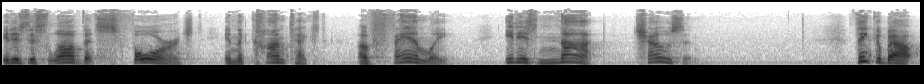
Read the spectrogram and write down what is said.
It is this love that's forged in the context of family. It is not chosen. Think about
